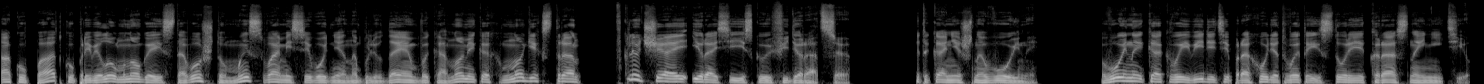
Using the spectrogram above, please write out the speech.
А к упадку привело многое из того, что мы с вами сегодня наблюдаем в экономиках многих стран, включая и Российскую Федерацию. Это, конечно, войны. Войны, как вы видите, проходят в этой истории красной нитью.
